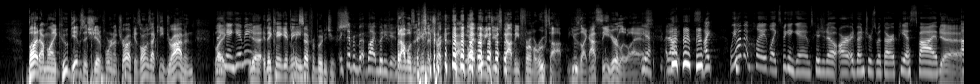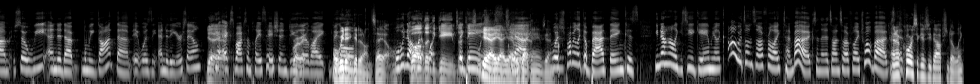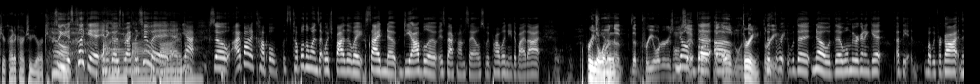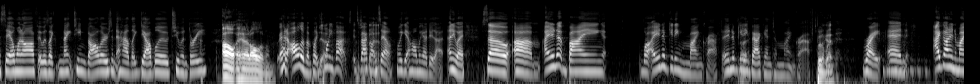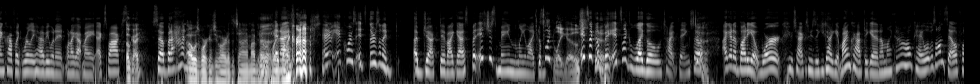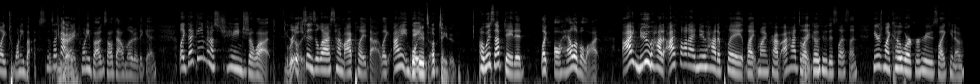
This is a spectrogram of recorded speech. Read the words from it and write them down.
But I'm like, who gives a shit if we're in a truck? As long as I keep driving, like, they can't get me. yeah, they can't get me. Except for booty juice. Except for b- black booty juice. but I wasn't in the truck at the time. Black Booty Juice got me from a rooftop. He was like, "I see your little ass." yeah. And I, snipe. we haven't played like speaking of games because you know our adventures with our PS5. Yeah. Um, so we ended up when we got them, it was the end of the year sale. Yeah, You know, yeah. Xbox and PlayStation do Right, their right. like. Well, big we didn't get it on sale. Well, we know. well, but the, what- the games. the I think. games. yeah, yeah, yeah, Yeah. We got games. Yeah. which is probably like a bad thing because you know how like you see a game and you're like, oh, it's on sale for like ten bucks, and then it's on sale for like twelve bucks, And of course, it gives you the option to link your credit card to your account. so you just click it and it goes directly bye, to it, and bye, yeah. So I bought a couple, a couple of the ones that, which by the way, side note, Diablo is back on sale, so we probably need to buy that. Pre-order one? The the pre-order is on No, sale. the, oh, the uh, old one. Three. The three. The three, the no, the one we were gonna get at the, but we forgot, and the sale went off. It was like nineteen dollars, and it had like Diablo two and three. Oh, it had all of them. It had all of them for like Yeah. 20 bucks. It's That's not back on bad. sale. When we get home, we got to do that. Anyway, so um, I ended up buying, well, I ended up getting Minecraft. I ended up getting Right. back into Minecraft. Boomer. Okay. Right. And I got into Minecraft like really heavy when it when I got my Xbox. Okay. So, but I hadn't I was working too hard at the time. I've never Yeah. played And I- Minecraft. and of course it's there's an ob- objective, I guess, but it's just mainly like a, It's like Legos. it's like yeah. a big it's like Lego type thing. So yeah. I got a buddy at work who texts me. He's like, "You gotta get Minecraft again." I'm like, "Oh, okay." Well, it was on sale for like twenty bucks. I was like, "All Okay. right, twenty bucks. I'll download it again." Like that game has changed a lot Really. since the last time I played that. Like I, Well, they, it's updated. oh, it's updated like a hell of a lot. I knew how to. I thought I knew how to play like Minecraft. I had to like go through this lesson. Here's my coworker who's like you know,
